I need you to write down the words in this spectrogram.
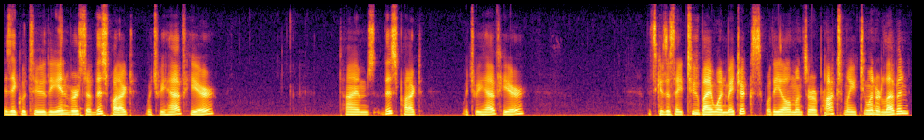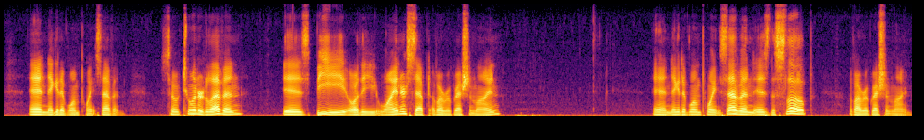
is equal to the inverse of this product, which we have here, times this product, which we have here. This gives us a 2 by 1 matrix where the elements are approximately 211 and negative 1.7. So 211 is b, or the y-intercept of our regression line, and negative 1.7 is the slope of our regression line.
